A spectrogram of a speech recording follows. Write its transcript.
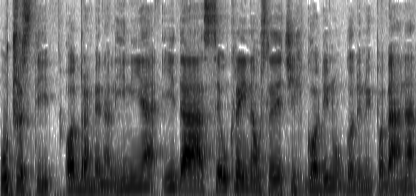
učvrsti odbrambena linija i da se Ukrajina u sljedećih godinu, godinu i po dana,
